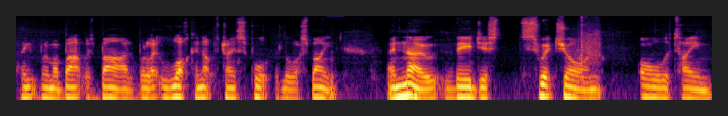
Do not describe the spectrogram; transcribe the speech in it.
I think when my back was bad, were like locking up to try and support the lower spine, and now they just switch on all the time,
